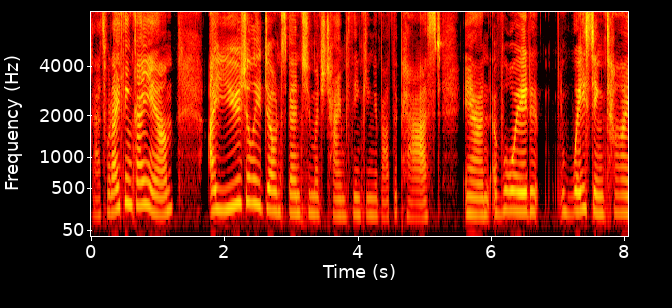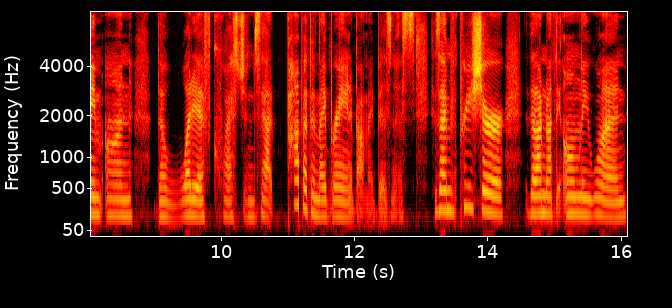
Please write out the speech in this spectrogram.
that's what I think I am. I usually don't spend too much time thinking about the past and avoid wasting time on the what if questions that pop up in my brain about my business because I'm pretty sure that I'm not the only one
